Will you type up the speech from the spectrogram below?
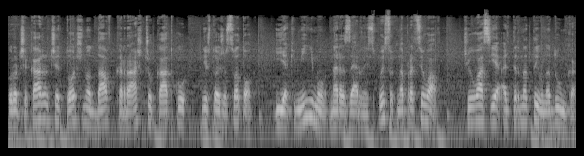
Коротше кажучи, точно дав кращу катку, ніж той же сваток. І як мінімум на резервний список напрацював. Чи у вас є альтернативна думка?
